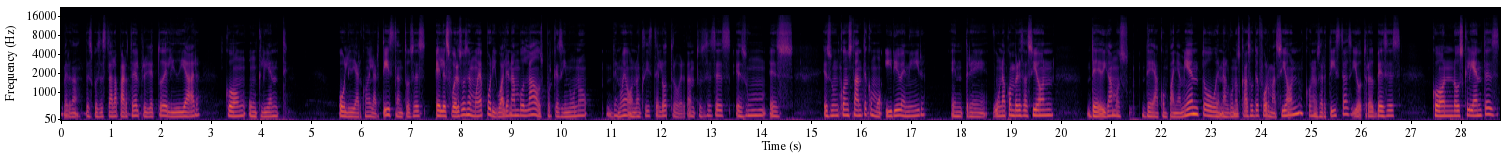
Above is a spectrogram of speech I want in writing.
¿verdad? Después está la parte del proyecto de lidiar con un cliente o lidiar con el artista. Entonces, el esfuerzo se mueve por igual en ambos lados, porque sin uno, de nuevo, no existe el otro, ¿verdad? Entonces, es, es, un, es, es un constante como ir y venir entre una conversación de, digamos, de acompañamiento o en algunos casos de formación con los artistas y otras veces con los clientes,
